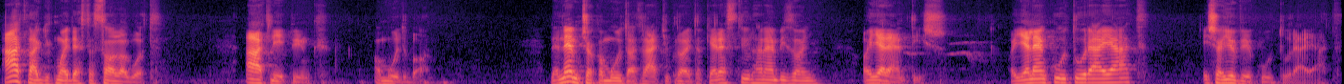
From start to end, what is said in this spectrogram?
átvágjuk majd ezt a szallagot, átlépünk a múltba. De nem csak a múltat látjuk rajta keresztül, hanem bizony a jelent is. A jelen kultúráját és a jövő kultúráját.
